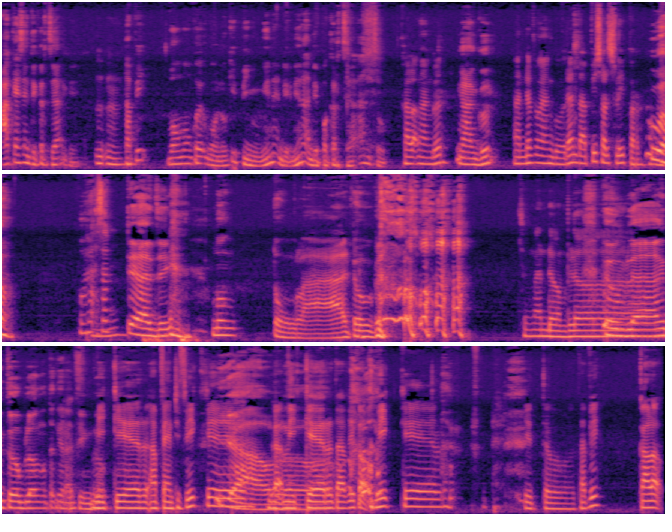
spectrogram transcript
Akeh sing dikerjake. Mm-mm. Tapi wong-wong koyo ngono ki bingunge nek ndekne ra ndek pekerjaan, Cuk. kalau nganggur Nganggur. anda pengangguran tapi short sleeper Wah. Ora sedih anjing. Mung tungla, tungla. cuman domblo Domblong, domblong tekir dinggo. mikir apa yang dipikir Ya Allah. nggak mikir tapi kok mikir itu tapi kalau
